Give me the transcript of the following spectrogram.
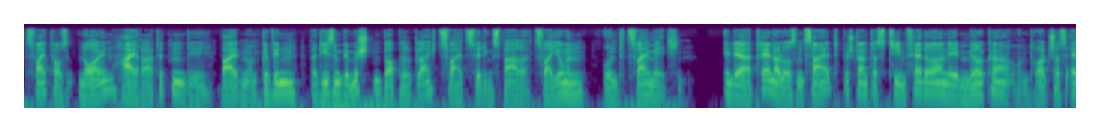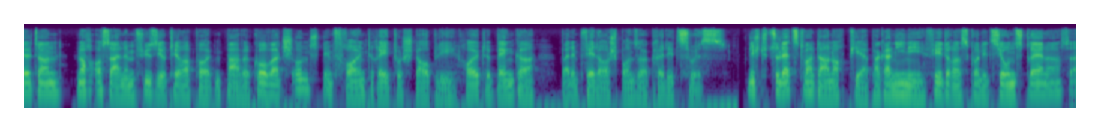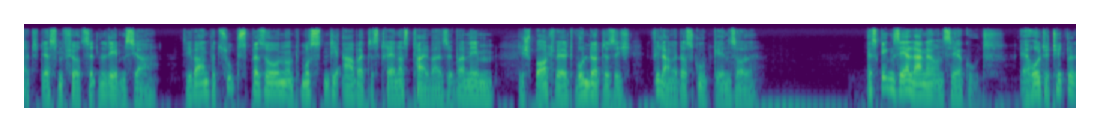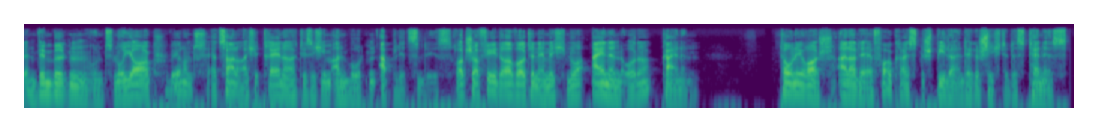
2009 heirateten die beiden und gewinnen bei diesem gemischten Doppel gleich zwei Zwillingspaare, zwei Jungen und zwei Mädchen. In der trainerlosen Zeit bestand das Team Federer neben Mirka und Rogers Eltern noch aus seinem Physiotherapeuten Pavel Kovac und dem Freund Reto Staubli, heute Banker bei dem Federer-Sponsor Credit Suisse. Nicht zuletzt war da noch Pierre Paganini, Federers Konditionstrainer seit dessen 14. Lebensjahr. Sie waren Bezugspersonen und mussten die Arbeit des Trainers teilweise übernehmen. Die Sportwelt wunderte sich, wie lange das gut gehen soll. Es ging sehr lange und sehr gut. Er holte Titel in Wimbledon und New York, während er zahlreiche Trainer, die sich ihm anboten, abblitzen ließ. Roger Federer wollte nämlich nur einen oder keinen. Tony Roche, einer der erfolgreichsten Spieler in der Geschichte des Tennis,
